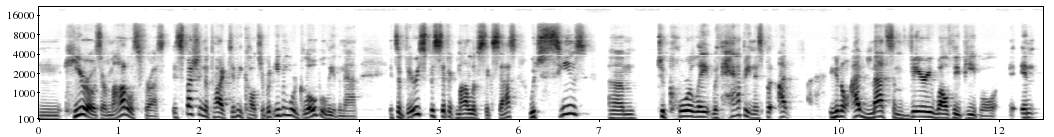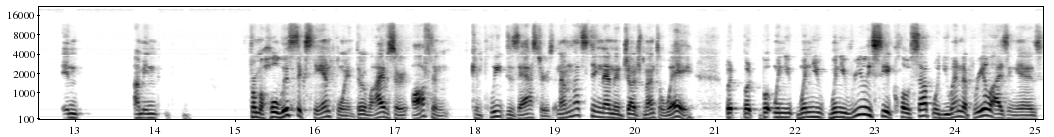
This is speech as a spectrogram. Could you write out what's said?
mm, heroes or models for us, especially in the productivity culture, but even more globally than that, it's a very specific model of success, which seems um, to correlate with happiness. But I, you know, I've met some very wealthy people in, in, I mean, from a holistic standpoint, their lives are often complete disasters. And I'm not saying that in a judgmental way, but, but, but when you, when you, when you really see it close up, what you end up realizing is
